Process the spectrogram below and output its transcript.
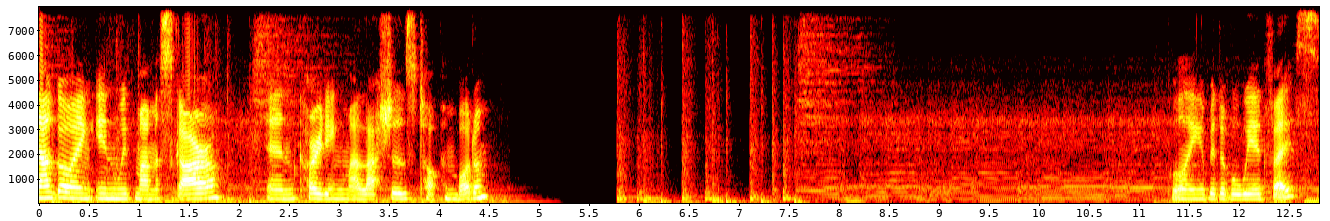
Now going in with my mascara and coating my lashes top and bottom. Pulling a bit of a weird face.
